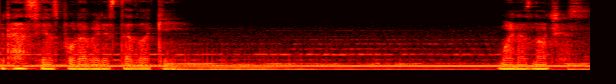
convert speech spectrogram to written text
Gracias por haber estado aquí. Buenas noches.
